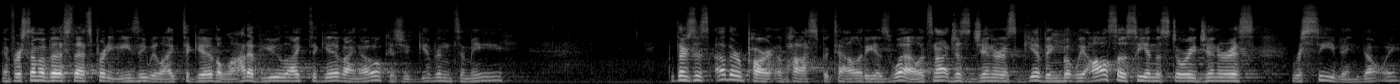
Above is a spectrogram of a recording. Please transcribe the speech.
And for some of us, that's pretty easy. We like to give. A lot of you like to give, I know, because you've given to me. But there's this other part of hospitality as well. It's not just generous giving, but we also see in the story generous receiving, don't we?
